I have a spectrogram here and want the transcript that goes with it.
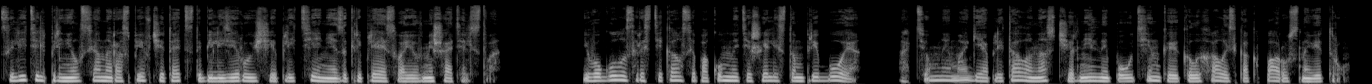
Целитель принялся нараспев читать стабилизирующее плетение, закрепляя свое вмешательство. Его голос растекался по комнате шелестом прибоя, а темная магия оплетала нас чернильной паутинкой и колыхалась, как парус на ветру.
